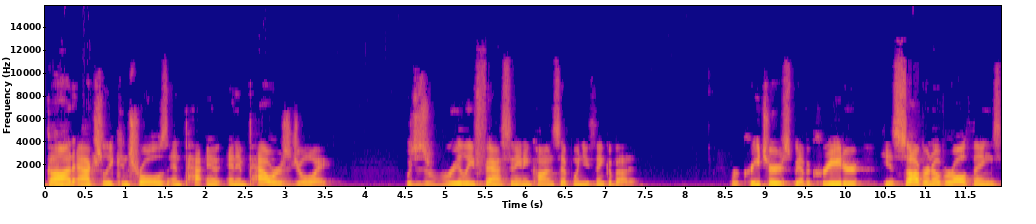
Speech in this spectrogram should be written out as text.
God actually controls and, and empowers joy, which is a really fascinating concept when you think about it. We're creatures, we have a creator, he is sovereign over all things,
